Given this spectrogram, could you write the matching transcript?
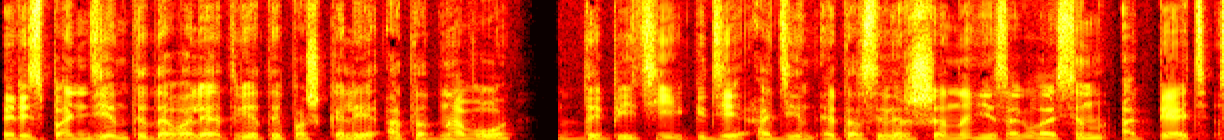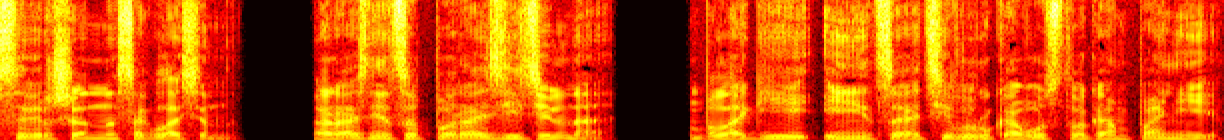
Респонденты давали ответы по шкале от 1 до 5, где 1 – это совершенно не согласен, а 5 – совершенно согласен. Разница поразительна. Благие инициативы руководства компании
